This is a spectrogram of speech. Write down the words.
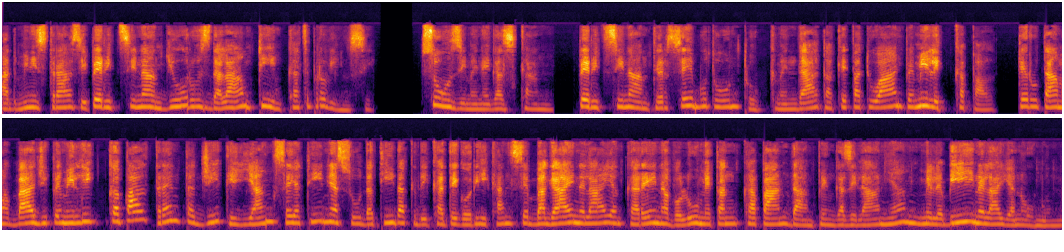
administrasi perizinan jurus dalam tingkat provinsi. Susi menegaskan, perizinan tersebut untuk mendata kepatuhan pemilik kapal, terutama bagi pemilik kapal 30 GT yang sudah tidak dikategorikan sebagai nelayan karena volume tangkapan dan penghasilan yang melebihi nelayan umum.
